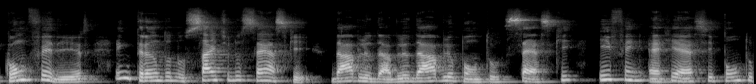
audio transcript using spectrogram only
conferir entrando no site do SESC www.sesc ifemrs.com.br.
